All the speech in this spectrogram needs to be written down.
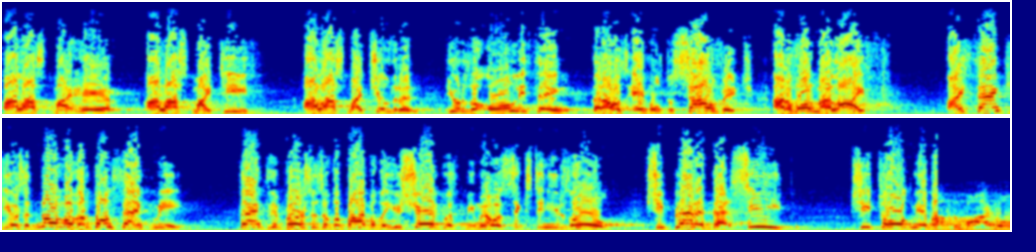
I lost my hair. I lost my teeth. I lost my children. You're the only thing that I was able to salvage out of all my life. I thank you. I said, no, mother, don't thank me. Thank the verses of the Bible that you shared with me when I was 16 years old. She planted that seed. She told me about the Bible.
